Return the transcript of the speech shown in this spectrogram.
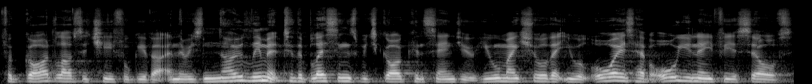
For God loves a cheerful giver, and there is no limit to the blessings which God can send you. He will make sure that you will always have all you need for yourselves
